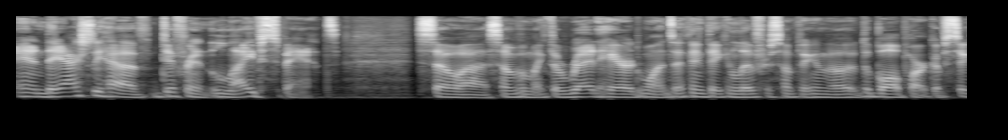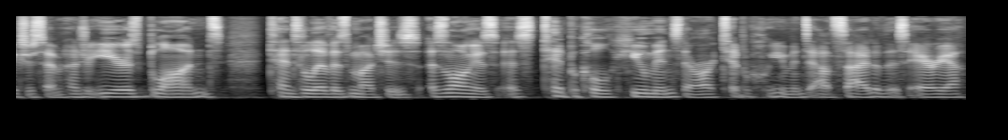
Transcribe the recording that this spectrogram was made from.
And they actually have different lifespans. So uh, some of them, like the red-haired ones, I think they can live for something in the, the ballpark of six or seven hundred years. Blondes tend to live as much as as long as as typical humans. There are typical humans outside of this area.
